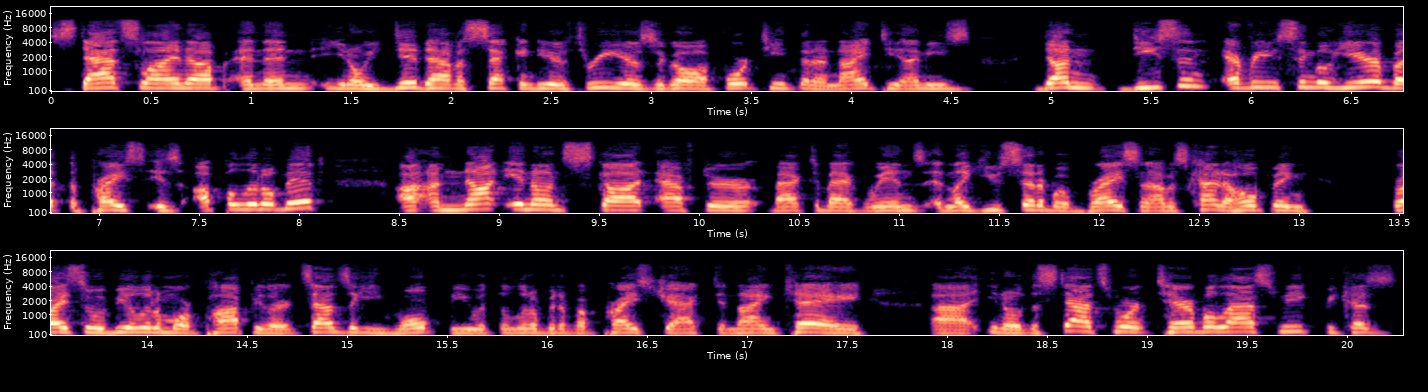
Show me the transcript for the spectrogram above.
stats line up, and then you know he did have a second year three years ago, a 14th and a 19th. I mean, he's done decent every single year, but the price is up a little bit. I'm not in on Scott after back-to-back wins, and like you said about Bryson, I was kind of hoping Bryson would be a little more popular. It sounds like he won't be with a little bit of a price jack to 9K. Uh, you know, the stats weren't terrible last week because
